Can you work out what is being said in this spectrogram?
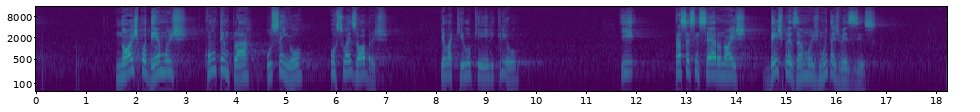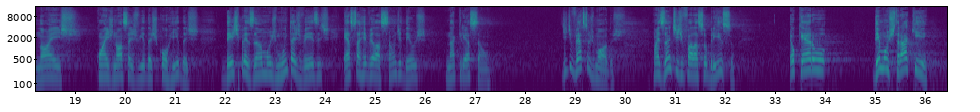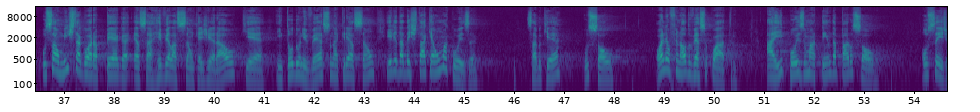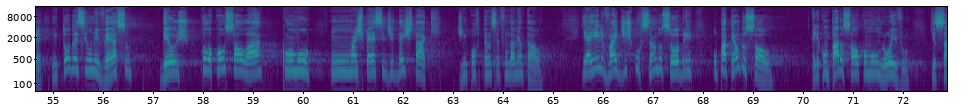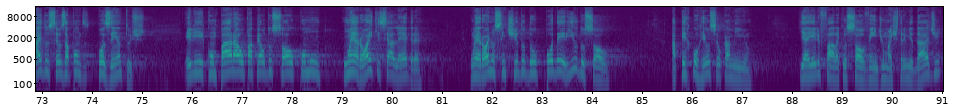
nós podemos contemplar o Senhor por suas obras, pelaquilo que ele criou. E, para ser sincero, nós desprezamos muitas vezes isso. Nós, com as nossas vidas corridas, desprezamos muitas vezes essa revelação de Deus na criação, de diversos modos. Mas antes de falar sobre isso, eu quero demonstrar que o salmista agora pega essa revelação que é geral, que é em todo o universo, na criação, e ele dá destaque a uma coisa. Sabe o que é? O sol. Olha o final do verso 4. Aí pôs uma tenda para o sol. Ou seja, em todo esse universo, Deus colocou o sol lá como uma espécie de destaque, de importância fundamental. E aí ele vai discursando sobre o papel do sol. Ele compara o sol como um noivo que sai dos seus aposentos. Ele compara o papel do sol como um, herói que se alegra, um herói no sentido do poderio do sol a percorrer o seu caminho e aí ele fala que o sol vem de uma extremidade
